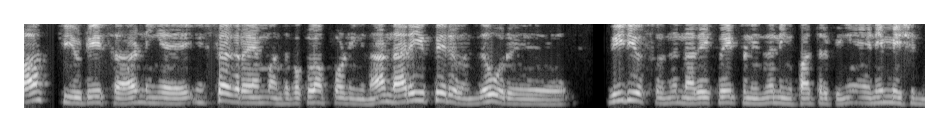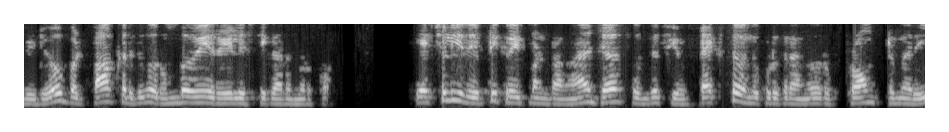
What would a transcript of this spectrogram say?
பாஸ்ட் ஃபியூ டேஸாக நீங்கள் இன்ஸ்டாகிராம் அந்த பக்கம்லாம் போனீங்கன்னா நிறைய பேர் வந்து ஒரு வீடியோஸ் வந்து நிறைய கிரியேட் பண்ணியிருந்தா நீங்கள் பார்த்துருப்பீங்க அனிமேஷன் வீடியோ பட் பார்க்குறதுக்கு ரொம்பவே ரியலிஸ்டிக்காக இருந்திருக்கும். ஆக்சுவலி இது எப்படி கிரியேட் பண்ணுறாங்க ஜஸ்ட் வந்து ஃபியூ டெக்ஸ்ட்டை வந்து கொடுக்குறாங்க ஒரு ப்ராம்ப்ட் மாதிரி.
